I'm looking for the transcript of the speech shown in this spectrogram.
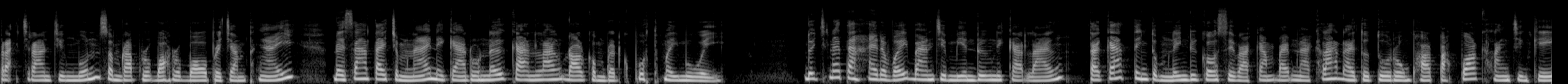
ប្រាក់ច្រើនជាងមុនសម្រាប់របស់របរប្រចាំថ្ងៃដោយសារតែចំណាយនៃការរស់នៅកើនឡើងដល់កម្រិតខ្ពស់ថ្មីមួយដូច្នេះតើហេតុអ្វីបានជាមានរឿងនេះកើតឡើង តើការទិញទំនិញឬក៏សេវាកម្មបែបណាខ្លះដែលទទួលរងផលប៉ះពាល់ខ្លាំងជាងគេ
